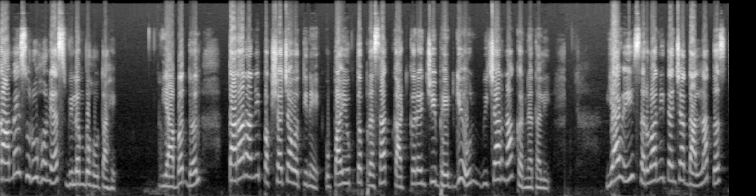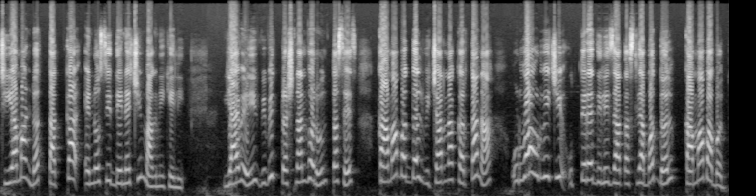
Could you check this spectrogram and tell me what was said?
कामे सुरू होण्यास विलंब होत आहे. याबद्दल ताराराणी पक्षाच्या वतीने उपायुक्त प्रसाद काटकर यांची भेट घेऊन विचारणा करण्यात आली. यावेळी सर्वांनी त्यांच्या दालनातच ठिया मांडत तात्काळ एनओसी देण्याची मागणी केली. यावेळी विविध प्रश्नांवरून तसेच कामाबद्दल विचारणा करताना उडवाउडवीची उत्तरे दिली जात असल्याबद्दल कामाबाबत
